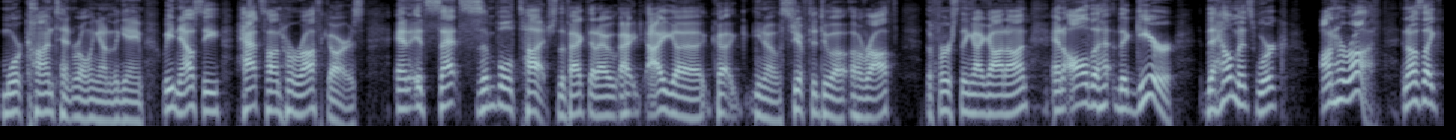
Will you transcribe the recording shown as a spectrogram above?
more content rolling out of the game. We now see hats on Hrothgars, and it's that simple touch. The fact that I I, I uh, you know shifted to a, a Hroth, the first thing I got on, and all the the gear, the helmets work on Hroth and I was like,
